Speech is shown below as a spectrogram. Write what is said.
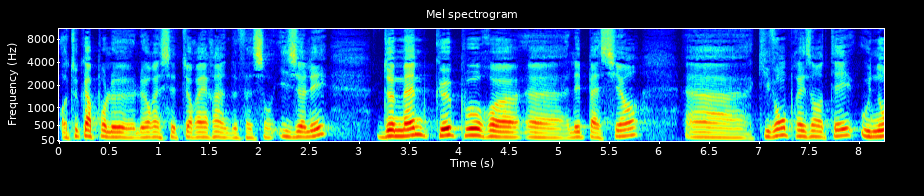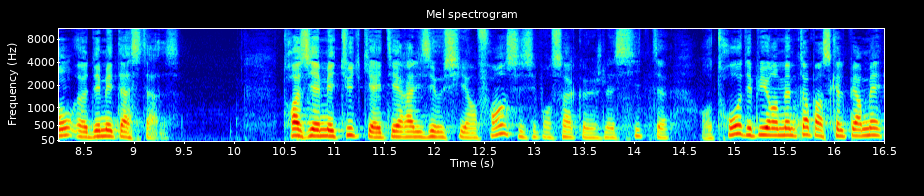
en tout cas pour le, le récepteur R1 de façon isolée, de même que pour les patients euh, qui vont présenter ou non euh, des métastases. Troisième étude qui a été réalisée aussi en France, et c'est pour ça que je la cite entre autres, et puis en même temps parce qu'elle permet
